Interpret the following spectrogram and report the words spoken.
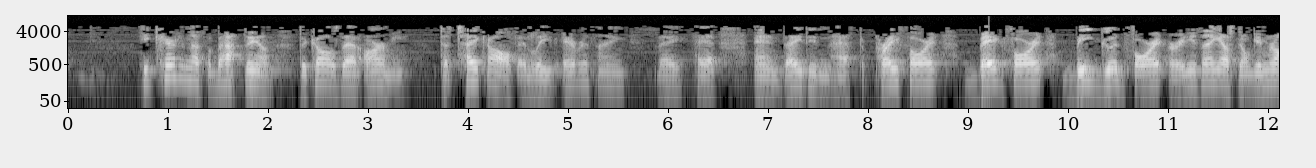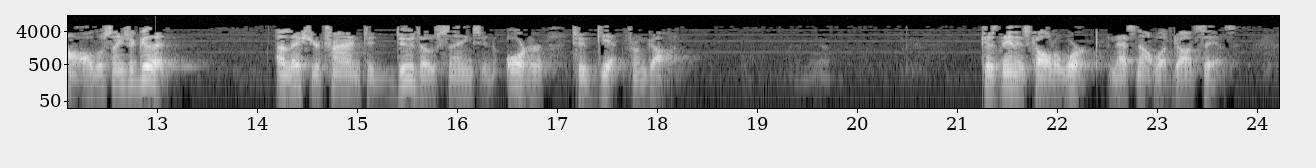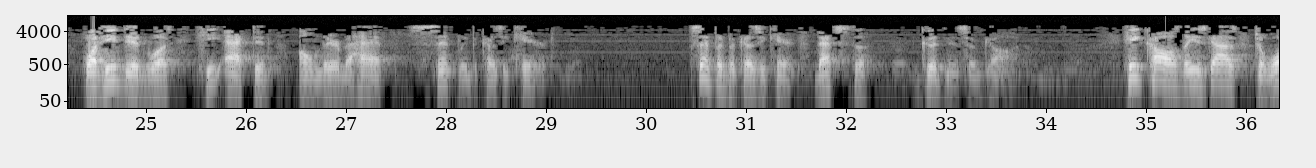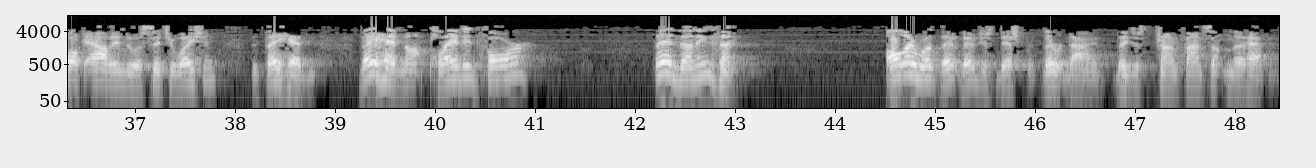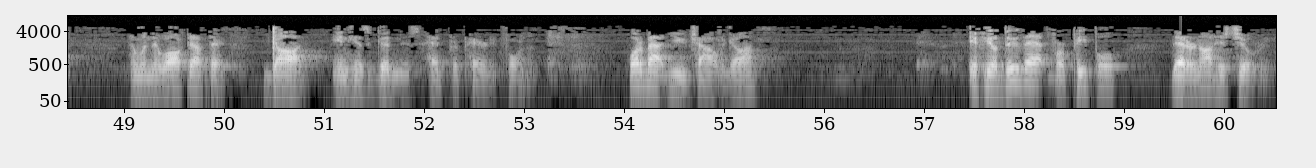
He cared enough about them to cause that army to take off and leave everything they had. And they didn't have to pray for it, beg for it, be good for it, or anything else. Don't get me wrong, all those things are good. Unless you're trying to do those things in order to get from God because then it's called a work, and that's not what God says. What He did was He acted on their behalf simply because He cared. Simply because He cared. That's the goodness of God. He caused these guys to walk out into a situation that they had they had not planted for. They hadn't done anything. All they were, they, they're just desperate. They were dying. They're just trying to find something that happened. And when they walked out there, God in His goodness, had prepared it for them. What about you, child of God? If He'll do that for people that are not His children,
